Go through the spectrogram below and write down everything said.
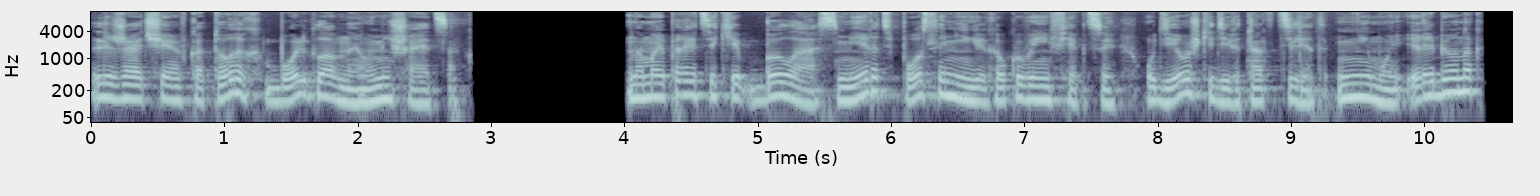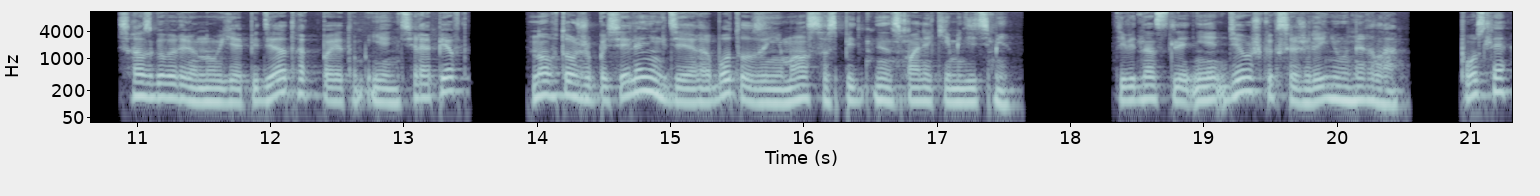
лежачие, в которых боль головная уменьшается. На моей практике была смерть после менингококковой инфекции у девушки 19 лет. Не мой ребенок. Сразу говорю, ну я педиатр, поэтому я не терапевт, но в том же поселении, где я работал, занимался с, с маленькими детьми. 19-летняя девушка, к сожалению, умерла после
